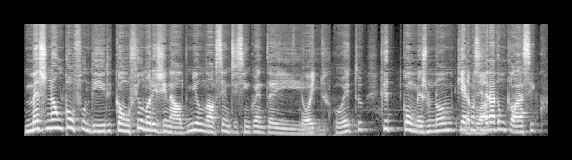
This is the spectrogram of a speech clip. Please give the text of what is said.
mas não confundir com o filme original de 1958, que, com o mesmo nome, que é The considerado um clássico.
